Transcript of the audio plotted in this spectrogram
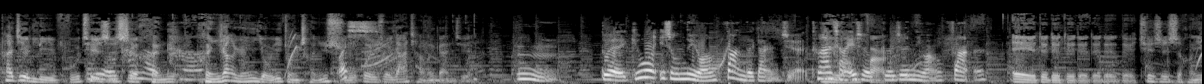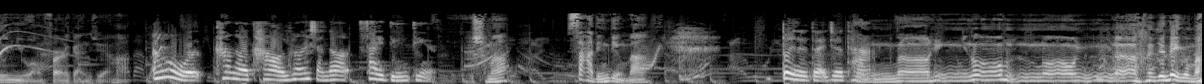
他这礼服确实是很很让人有一种成熟或者说压场。的感觉，嗯，对，给我一种女王范的感觉。突然想一首歌，就是女王范。哎，对对对对对对对，确实是很有女王范儿的感觉哈。然后我看到她，我突然想到赛顶顶。什么？萨顶顶吗？对对对，就是他。就那个吗？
